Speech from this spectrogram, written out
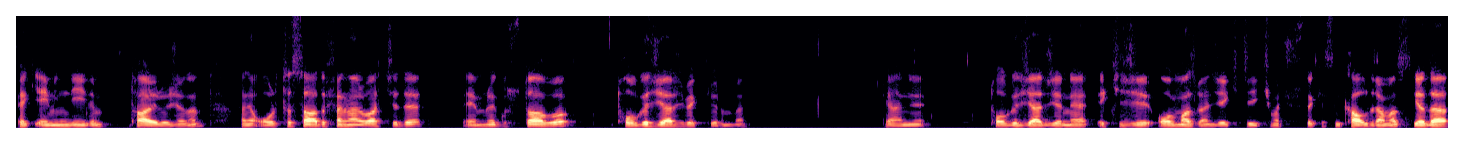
Pek emin değilim Tahir Hoca'nın. Hani orta sahada Fenerbahçe'de Emre Gustavo, Tolga Ciğerci bekliyorum ben. Yani Tolga Ciğerci Ekici olmaz bence. Ekici iki maç üstte kesin kaldıramaz. Ya da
